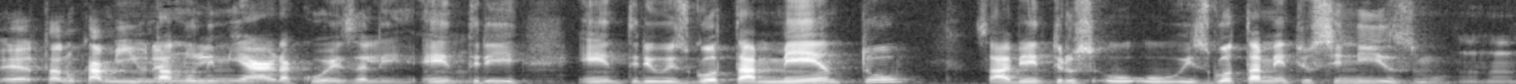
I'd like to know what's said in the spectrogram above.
é, tá no caminho, né? Tá no limiar da coisa ali, entre uhum. entre o esgotamento, sabe, entre os, o, o, esgotamento e o cinismo. Uhum.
